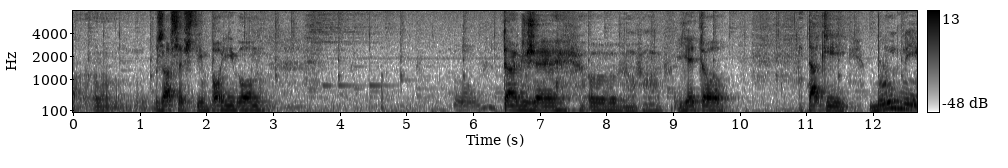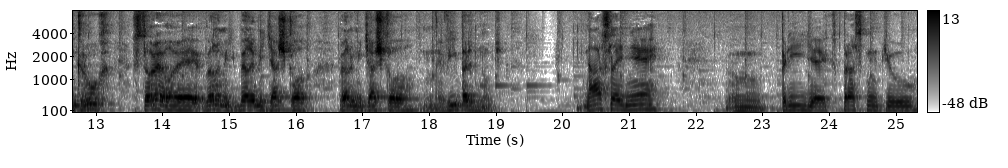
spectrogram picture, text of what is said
mm, zase s tým pohybom. Takže mm, je to taký blúdny kruh, z ktorého je veľmi, veľmi, ťažko, veľmi ťažko mm, vybrdnúť. Následne mm, príde k prasknutiu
